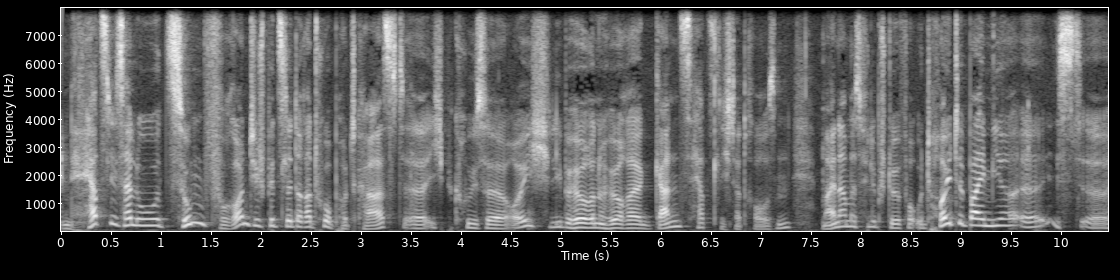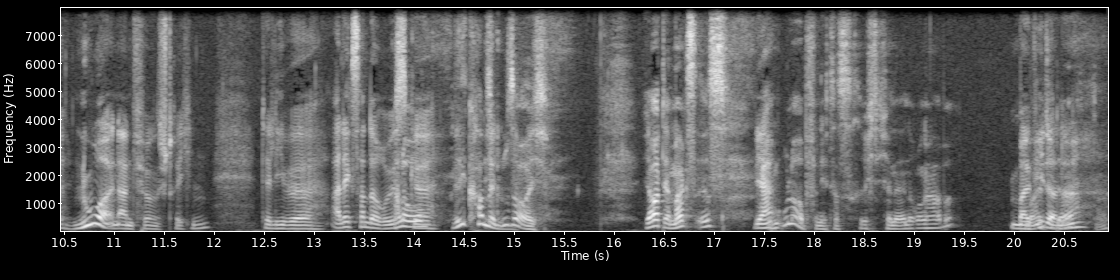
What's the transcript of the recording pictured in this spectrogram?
Ein herzliches Hallo zum Frontispitz Literatur Podcast. Äh, ich begrüße euch, liebe Hörerinnen und Hörer, ganz herzlich da draußen. Mein Name ist Philipp Stöfer und heute bei mir äh, ist äh, nur in Anführungsstrichen der liebe Alexander Röske. Hallo. Willkommen. Ich grüße euch. Ja, der Max ist ja. im Urlaub, wenn ich das richtig in Erinnerung habe. Mal, Mal wieder, wieder, ne? Ja.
